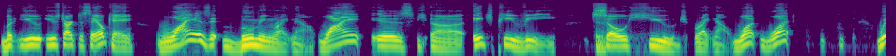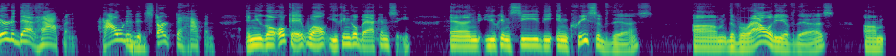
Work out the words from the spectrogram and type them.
But you you start to say, okay, why is it booming right now? Why is uh, HPV so huge right now? What what where did that happen? How did it start to happen? And you go, okay, well, you can go back and see, and you can see the increase of this, um, the virality of this, um,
